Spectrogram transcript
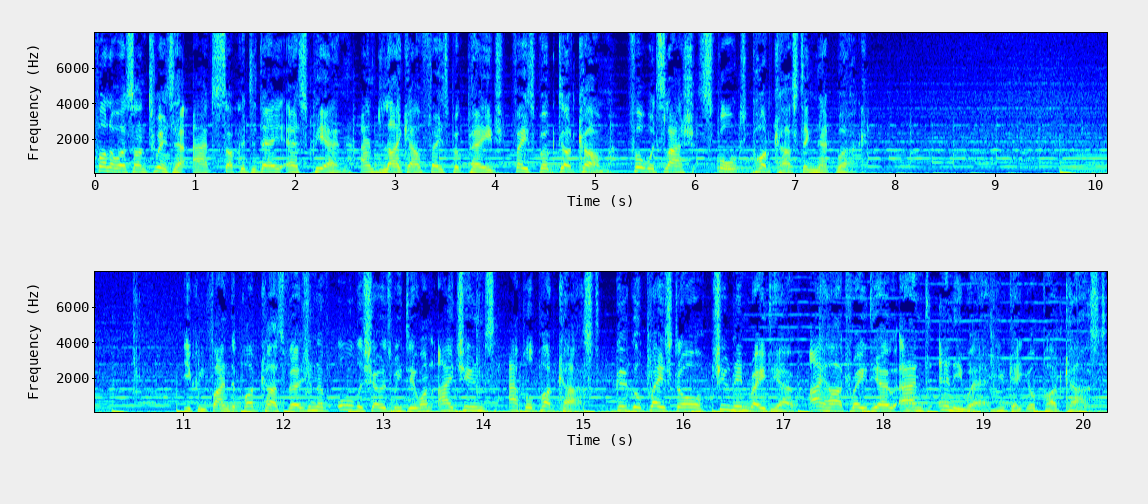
Follow us on Twitter at Soccer Today SPN and like our Facebook page, facebook.com forward slash sports podcasting network. You can find the podcast version of all the shows we do on iTunes, Apple Podcast, Google Play Store, TuneIn Radio, iHeartRadio, and anywhere you get your podcast.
